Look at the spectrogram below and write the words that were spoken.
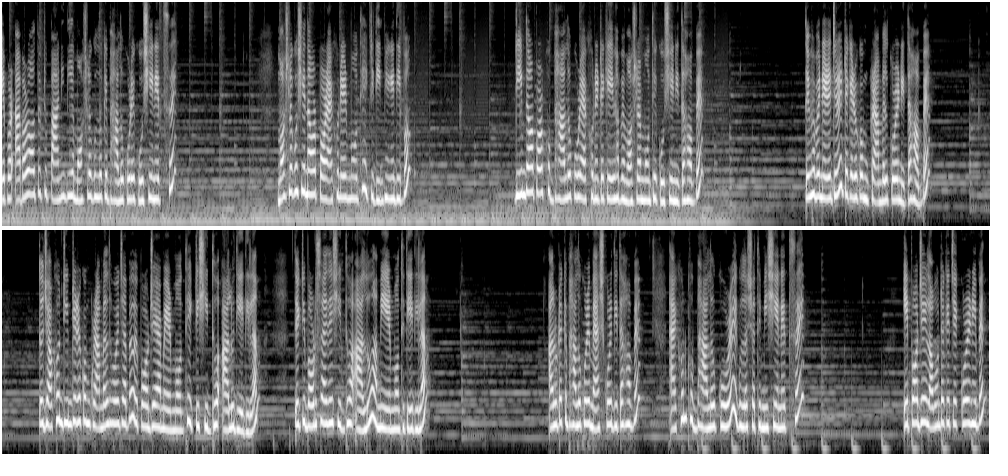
এরপর আবারও অল্প একটু পানি দিয়ে মশলাগুলোকে ভালো করে কষিয়ে নিচ্ছে। মশলা কষিয়ে নেওয়ার পর এখন এর মধ্যে একটি ডিম ভেঙে দিব। ডিম দেওয়ার পর খুব ভালো করে এখন এটাকে এইভাবে মশলার মধ্যে কষিয়ে নিতে হবে। এইভাবে নেড়ে চেড়ে এটাকে এরকম ক্রাম্বেল করে নিতে হবে। তো যখন ডিমটা এরকম ক্রাম্বেল হয়ে যাবে, ওই পর্যায়ে আমি এর মধ্যে একটি সিদ্ধ আলু দিয়ে দিলাম। তো একটি বড় সাইজের সিদ্ধ আলু আমি এর মধ্যে দিয়ে দিলাম। আলুটাকে ভালো করে ম্যাশ করে দিতে হবে। এখন খুব ভালো করে এগুলোর সাথে মিশিয়ে নিচ্ছে। এ পর্যায়ে লবণটাকে চেক করে নেবেন।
